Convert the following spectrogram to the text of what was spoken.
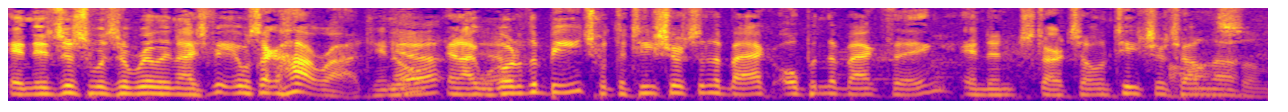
and it just was a really nice. It was like a hot rod, you know. Yeah, and I would yeah. go to the beach with the t-shirts in the back, open the back thing, and then start selling t-shirts on the. Awesome.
